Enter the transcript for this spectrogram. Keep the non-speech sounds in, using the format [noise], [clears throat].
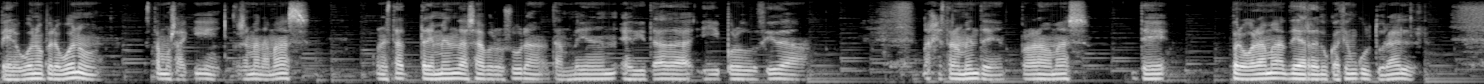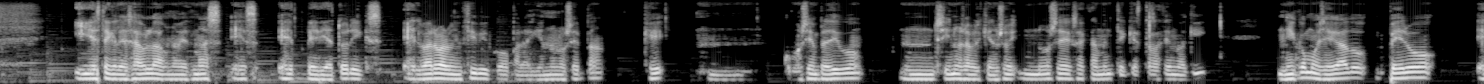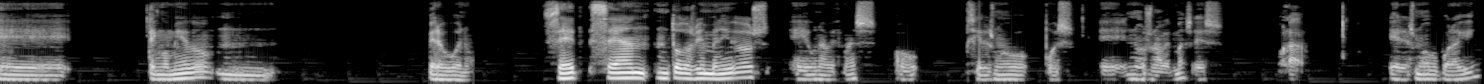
Pero bueno, pero bueno, estamos aquí, otra semana más, con esta tremenda sabrosura, también editada y producida magistralmente, programa más de programa de reeducación cultural. Y este que les habla una vez más es Pediatorix, el bárbaro incívico, para quien no lo sepa, que, mm, como siempre digo, mm, si no sabes quién soy, no sé exactamente qué estás haciendo aquí, ni cómo has llegado, pero eh, tengo miedo. Mm, pero bueno, sed, sean todos bienvenidos eh, una vez más. O si eres nuevo, pues eh, no es una vez más, es hola, eres nuevo por aquí.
